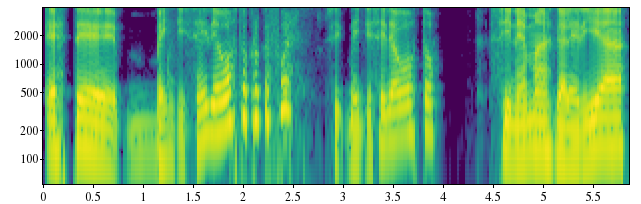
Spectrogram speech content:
este 26 de agosto creo que fue. Sí, 26 de agosto. Cinemas Galería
